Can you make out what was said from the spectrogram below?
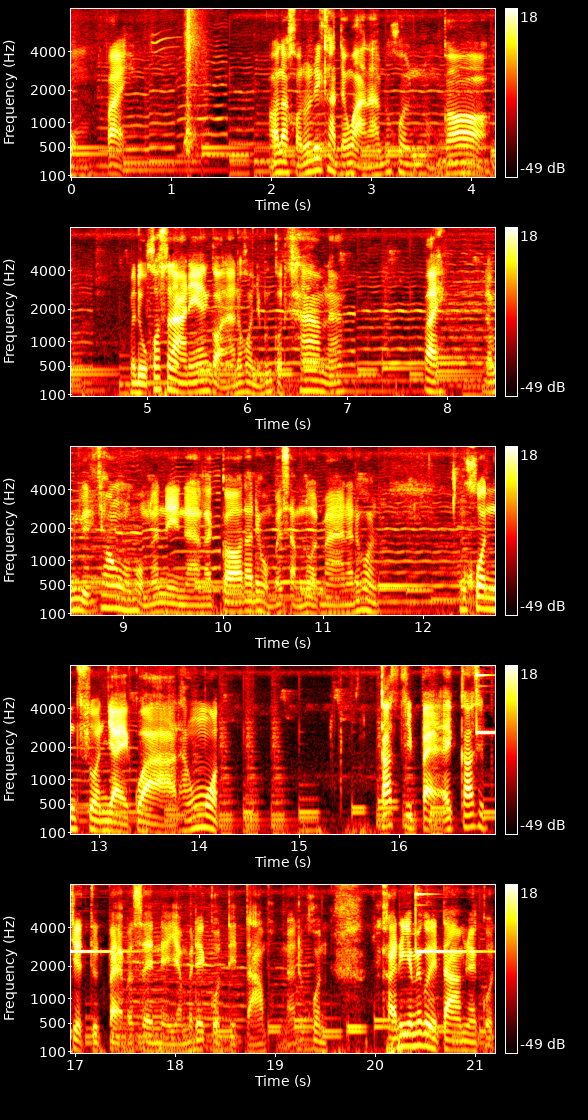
ผมไป เอาล่ะขอโทษที่ขัดจังหวะนะครับทุกคนผมก็ไปดูโฆษณานี้กันก่อนนะทุกคนอย่าเพิ่งกดข้ามนะ ไปเรามาอยู่ที่ช่องของผมนั่นเองนะแล้วก็ถ้าที่ผมไปสำรวจมานะทุกคนทุกคนส่วนใหญ่กว่าทั้งหมด 98ไอ้97.8%เนี่ยยังไม่ได้กดติดตามผมนะทุกคน ใครที่ยังไม่กดติดตามเนี่ยกด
